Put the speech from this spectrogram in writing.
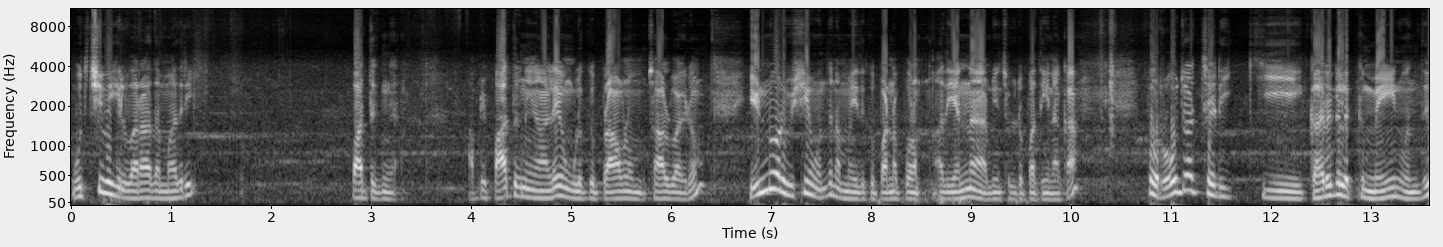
உச்சி வெயில் வராத மாதிரி பார்த்துக்குங்க. அப்படி பார்த்துக்கினீங்கனாலே உங்களுக்கு ப்ராப்ளம் சால்வ் ஆகிடும் இன்னொரு விஷயம் வந்து நம்ம இதுக்கு பண்ண போகிறோம் அது என்ன அப்படின்னு சொல்லிட்டு பார்த்தீங்கன்னாக்கா இப்போ ரோஜா செடி கருகளுக்கு மெயின் வந்து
